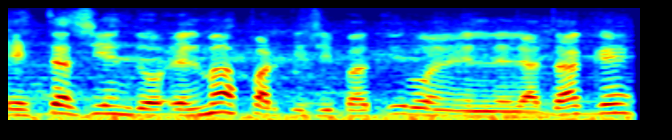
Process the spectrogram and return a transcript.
está siendo el más participativo en el ataque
